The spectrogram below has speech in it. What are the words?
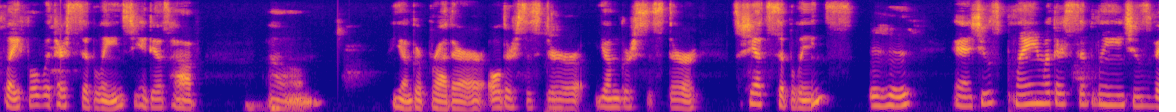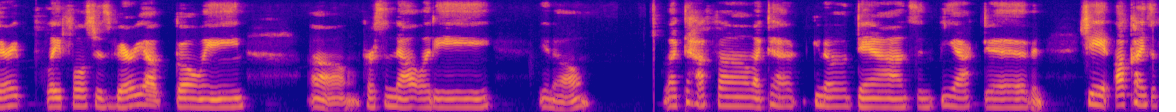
playful with her siblings. She does have um, younger brother, older sister, younger sister. So she had siblings. Mm-hmm. And she was playing with her siblings. She was very playful. She was very outgoing, um, personality, you know, like to have fun, like to have, you know, dance and be active. And she ate all kinds of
